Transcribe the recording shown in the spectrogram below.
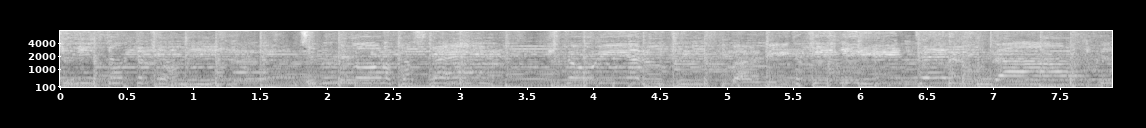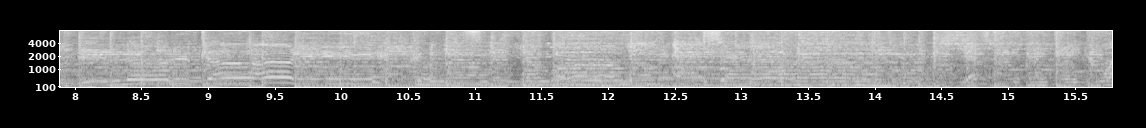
切り取った今日に自分を残して。一人歩く悪い時に言ってるんだ。フィルの向こうに。恋するようにエッション焼き付けたいテイクワ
